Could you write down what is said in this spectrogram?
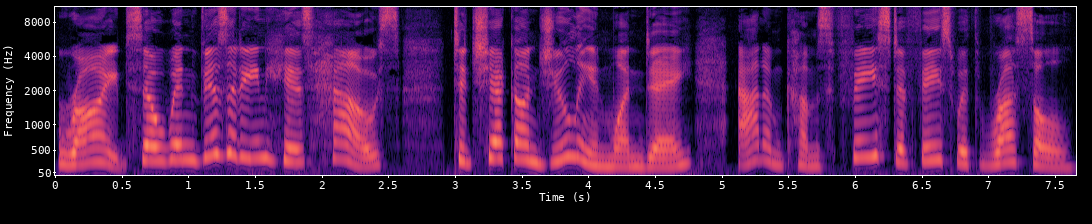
Right. So when visiting his house to check on Julian one day, Adam comes face to face with Russell.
